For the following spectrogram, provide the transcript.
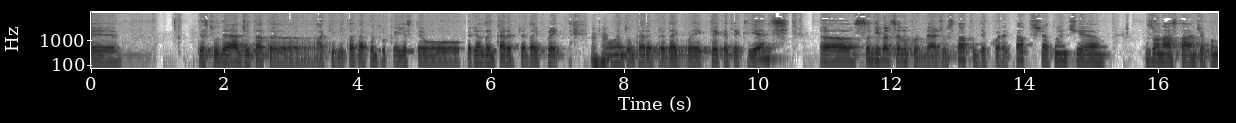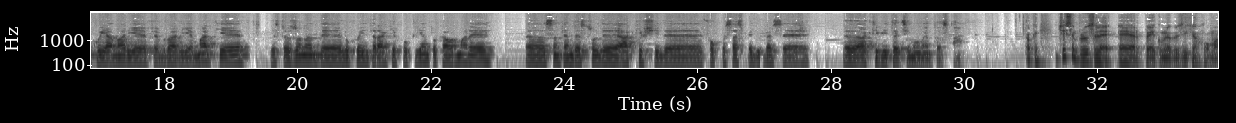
destul de agitată activitatea pentru că este o perioadă în care predai proiecte. Uh-huh. În momentul în care predai proiecte către clienți, Uh, sunt diverse lucruri de ajustat, de corectat și atunci uh, zona asta, începând cu ianuarie, februarie, martie, este o zonă de lucru interactiv cu clientul. Ca urmare, uh, suntem destul de activi și de focusați pe diverse activități în momentul ăsta. Ok. Ce sunt produsele ERP, cum le zic eu acum,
